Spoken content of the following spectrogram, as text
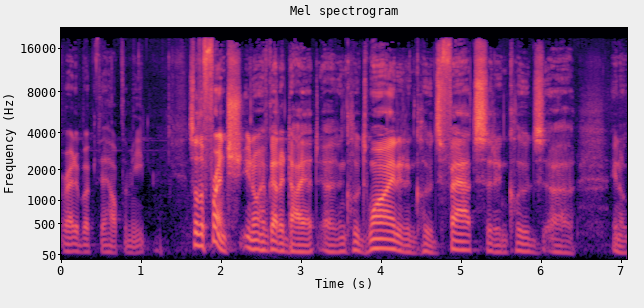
write a book to help them eat. So the French, you know, have got a diet. Uh, it includes wine. It includes fats. It includes, uh, you know,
